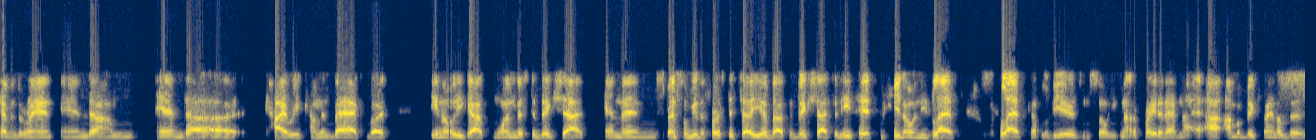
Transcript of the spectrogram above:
Kevin Durant and um, and uh, Kyrie coming back, but you know, you got one Mr. Big Shot, and then Spence will be the first to tell you about the big shots that he's hit, you know, in these last last couple of years, and so he's not afraid of that. And I, I, am a big fan of the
